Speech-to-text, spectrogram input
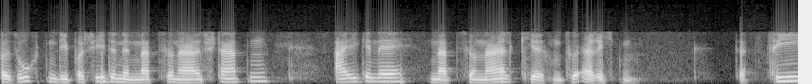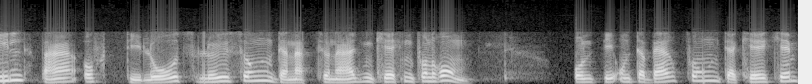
versuchten die verschiedenen Nationalstaaten eigene Nationalkirchen zu errichten. Das Ziel war oft die Loslösung der nationalen Kirchen von Rom und die Unterwerfung der Kirche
